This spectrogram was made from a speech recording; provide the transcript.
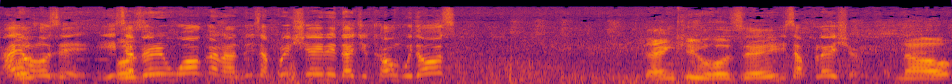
I am Jose. It's Jose. a very welcome and it's appreciated that you come with us. Thank you, Jose. It's a pleasure. Now,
